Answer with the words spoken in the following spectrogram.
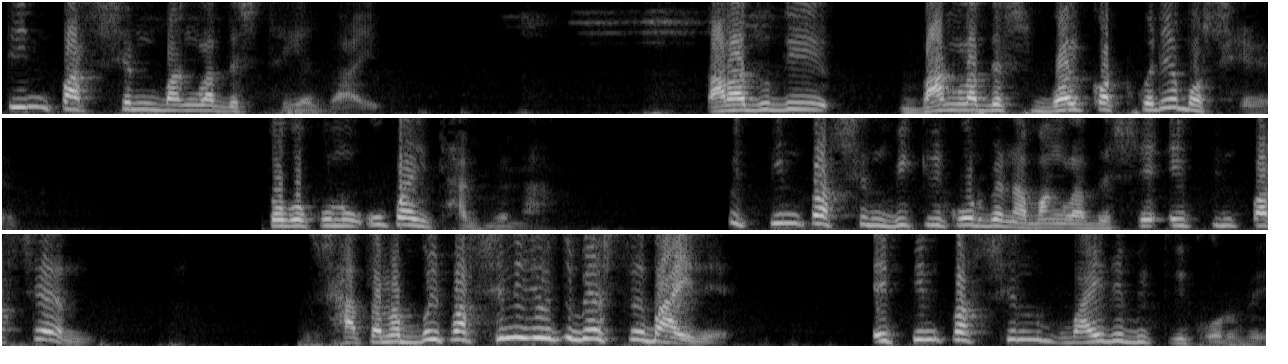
তিন পার্সেন্ট বাংলাদেশ থেকে যায়। তারা যদি বাংলাদেশ বয়কট করে বসে, তবে কোনো উপায় থাকবে না। ওই তিন পার্সেন্ট বিক্রি করবে না বাংলাদেশে, এই তিন পার্সেন্ট সাতানব্বই পার্সেন্টই যেহেতু বেসছে বাইরে, এই তিন পার্সেন্ট বাইরে বিক্রি করবে।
